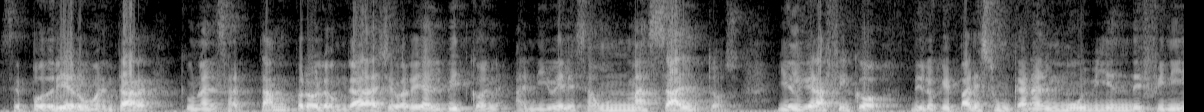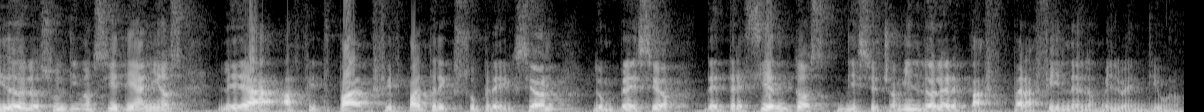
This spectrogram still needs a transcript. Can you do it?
Se podría argumentar que una alza tan prolongada llevaría al Bitcoin a niveles aún más altos y el gráfico de lo que parece un canal muy bien definido de los últimos 7 años le da a Fitzpatrick su predicción de un precio de 318 mil dólares para fin del 2021.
